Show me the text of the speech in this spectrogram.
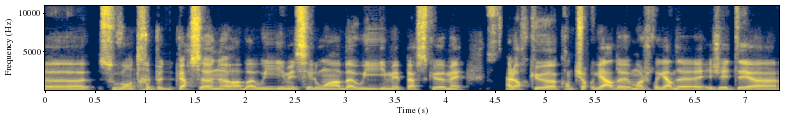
euh, souvent très peu de personnes. Ah bah oui, mais c'est loin. Bah oui, mais parce que. Mais alors que quand tu regardes, moi je regarde, j'ai été euh,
